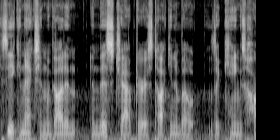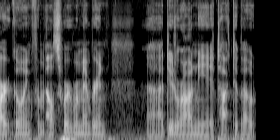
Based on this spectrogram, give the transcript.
see a connection when God in, in this chapter is talking about the king's heart going from elsewhere. Remember in uh, Deuteronomy, it talked about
